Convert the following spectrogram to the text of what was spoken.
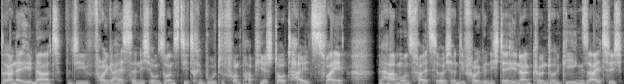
daran erinnert, die Folge heißt ja nicht umsonst die Tribute von Papierstau Teil 2. Wir haben uns, falls ihr euch an die Folge nicht erinnern könnt, gegenseitig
